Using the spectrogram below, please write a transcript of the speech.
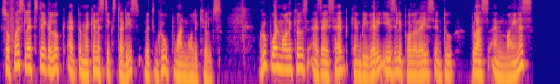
So, first let us take a look at the mechanistic studies with group 1 molecules. Group 1 molecules as I said can be very easily polarized into plus and minus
